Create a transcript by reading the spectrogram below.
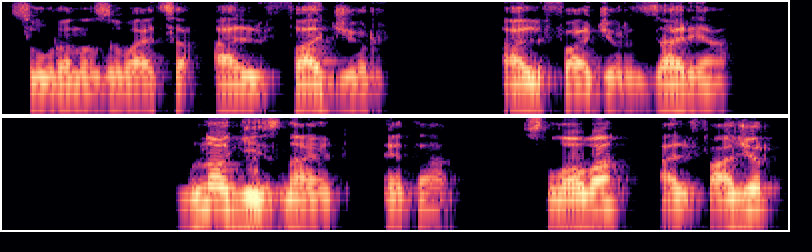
Сура называется Аль-Фаджр. Аль-Фаджр, заря. Многие знают это слово Аль-Фаджр.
